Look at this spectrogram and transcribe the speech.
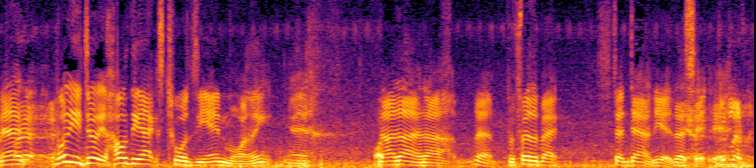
Now, what are you doing? Hold the axe towards the end more, I think. Yeah. No, no, no. no. But further back. Stand down. Yeah, that's it. Good Yeah. leverage.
